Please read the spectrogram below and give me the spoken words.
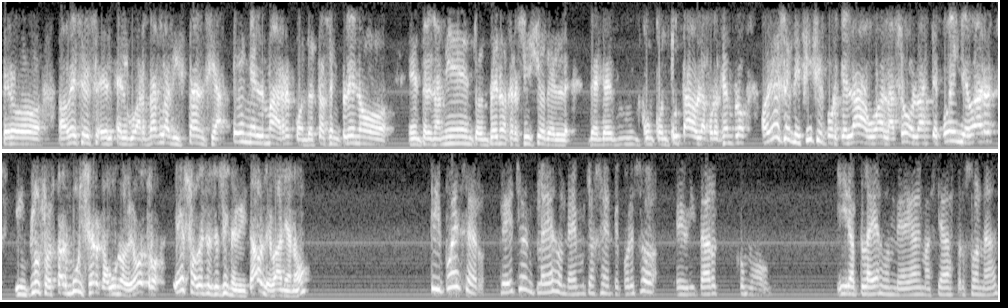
Pero a veces el, el guardar la distancia en el mar, cuando estás en pleno entrenamiento, en pleno ejercicio del, del- del- con, con tu tabla, por ejemplo, a veces es difícil porque el agua, las olas, te pueden llevar incluso a estar muy cerca uno de otro. Eso a veces es inevitable, Vania, ¿no? Sí, puede ser. De hecho, en playas donde hay mucha gente, por eso evitar como ir a playas donde haya demasiadas personas.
